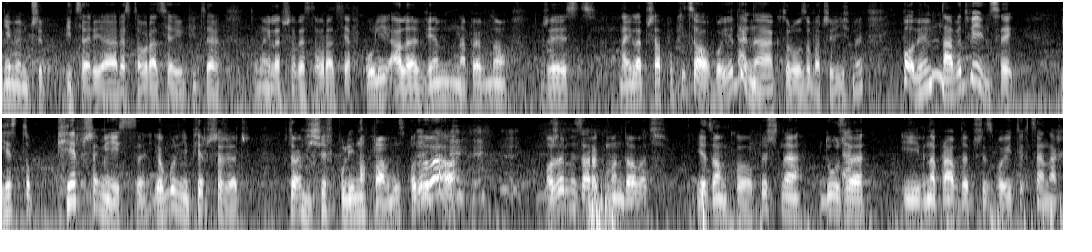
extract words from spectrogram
Nie wiem, czy pizzeria, restauracja Jupiter to najlepsza restauracja w Puli, ale wiem na pewno, że jest najlepsza póki co, bo jedyna, którą zobaczyliśmy, powiem nawet więcej. Jest to pierwsze miejsce i ogólnie pierwsza rzecz, która mi się w Puli naprawdę spodobała. Możemy zarekomendować jedzonko pyszne, duże i w naprawdę przyzwoitych cenach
